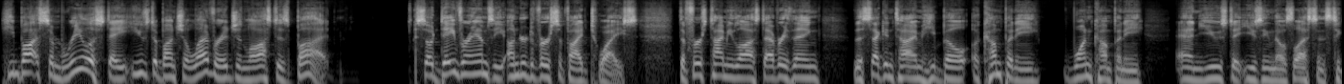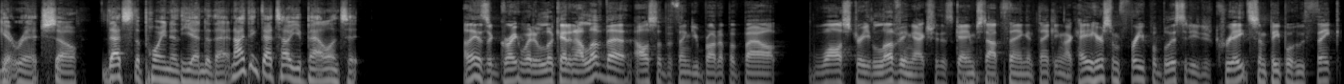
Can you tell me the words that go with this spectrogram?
He bought some real estate, used a bunch of leverage, and lost his butt. So Dave Ramsey under diversified twice. The first time he lost everything. The second time he built a company, one company, and used it using those lessons to get rich. So that's the point of the end of that. And I think that's how you balance it. I think it's a great way to look at it. And I love that also the thing you brought up about Wall Street loving actually this GameStop thing and thinking like, hey, here's some free publicity to create some people who think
